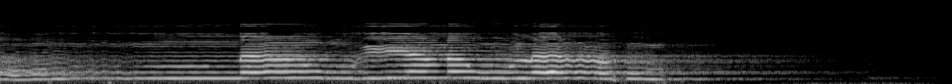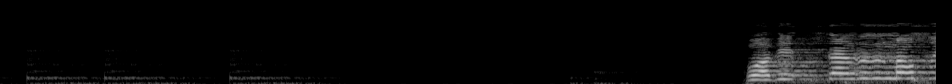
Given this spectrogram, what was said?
وَبِئْسَ الْمَصِيرُ.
